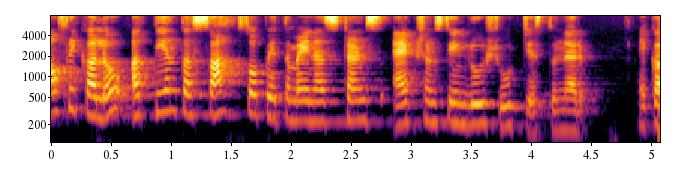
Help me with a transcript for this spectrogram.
ఆఫ్రికాలో అత్యంత సాహసోపేతమైన స్టంట్స్ యాక్షన్ సీన్లు షూట్ చేస్తున్నారు. ఇక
